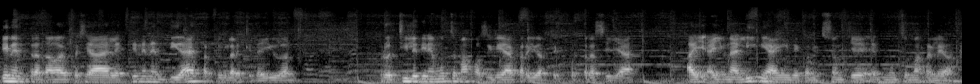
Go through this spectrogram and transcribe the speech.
tienen tratados especiales, tienen entidades particulares que te ayudan, pero Chile tiene muchas más facilidades para ayudarte a exportar hacia allá. Hay, hay una línea ahí de conexión que es mucho más relevante.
